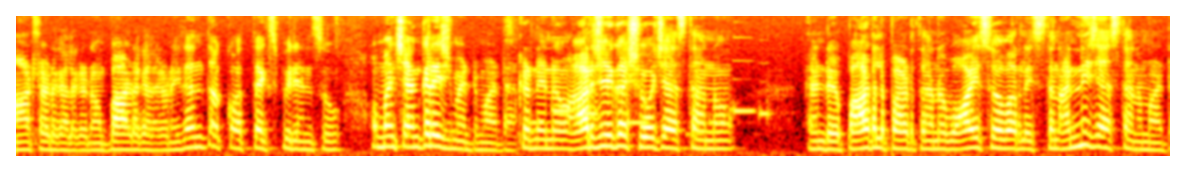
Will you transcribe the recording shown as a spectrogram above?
మాట్లాడగలగడం పాడగలగడం ఇదంతా కొత్త ఎక్స్పీరియన్స్ ఒక మంచి ఎంకరేజ్మెంట్ అనమాట ఇక్కడ నేను ఆర్జేగా షో చేస్తాను అండ్ పాటలు పాడతాను వాయిస్ ఓవర్లు ఇస్తాను అన్నీ చేస్తాను అనమాట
